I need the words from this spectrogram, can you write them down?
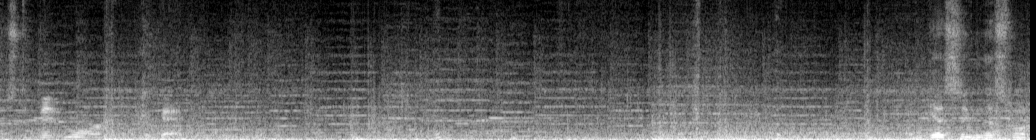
Just a bit more. Okay. I'm guessing this one,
